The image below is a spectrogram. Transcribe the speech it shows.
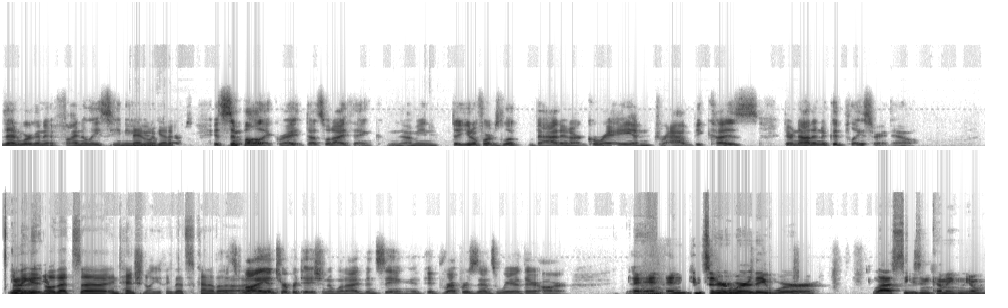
then we're gonna finally see new Then we'll uniforms. get it. It's symbolic, right? That's what I think. I mean, the uniforms look bad and are gray and drab because they're not in a good place right now. You Uh, think it? Oh, that's uh, intentional. You think that's kind of a, It's my interpretation of what I've been seeing. It, it represents where they are. and and consider where they were last season coming you know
